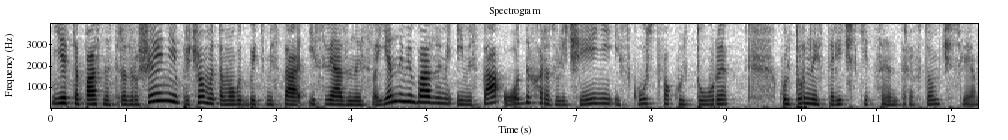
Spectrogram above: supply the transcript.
Есть опасность разрушений, причем это могут быть места и связанные с военными базами, и места отдыха, развлечений, искусства, культуры, культурно-исторические центры в том числе.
